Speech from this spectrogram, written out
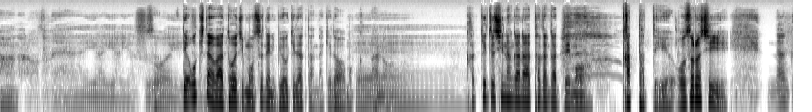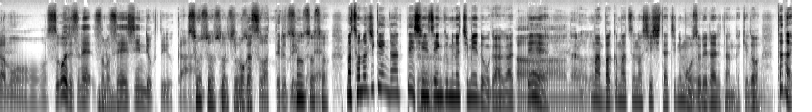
あなるほどね。いやいやいやすごいで沖田は当時ももうすでに病気だったんだけどもうあのあの滑血しながら戦っても勝ったっていう恐ろしい。なんかもうすごいですね。その精神力というか、そうそうそうそうまあ肝が座ってるというか、ね、そうそうそう。まあその事件があって新選組の知名度が上がって、ああなるほど。まあ幕末の志士たちにも恐れられたんだけど、うん。ただ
